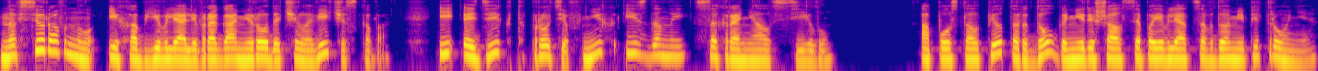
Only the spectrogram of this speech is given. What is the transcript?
но все равно их объявляли врагами рода человеческого и эдикт против них изданный сохранял силу. Апостол Петр долго не решался появляться в доме Петрония,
